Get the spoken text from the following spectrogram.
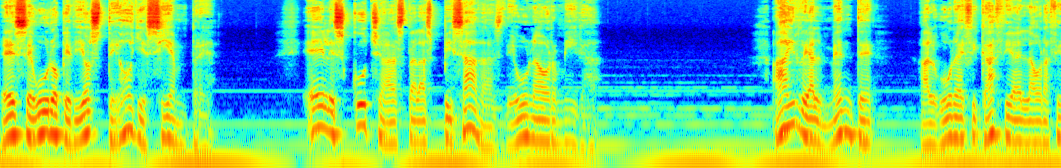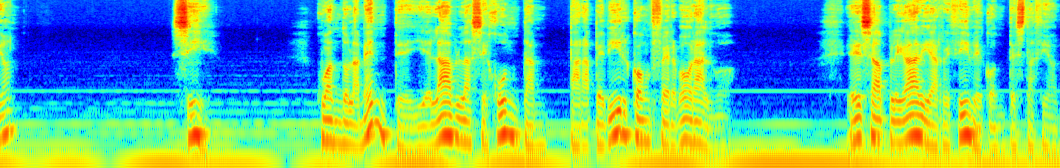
Es seguro que Dios te oye siempre. Él escucha hasta las pisadas de una hormiga. ¿Hay realmente alguna eficacia en la oración? Sí. Cuando la mente y el habla se juntan para pedir con fervor algo. Esa plegaria recibe contestación.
